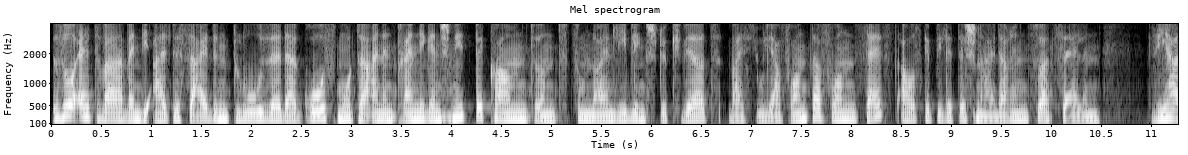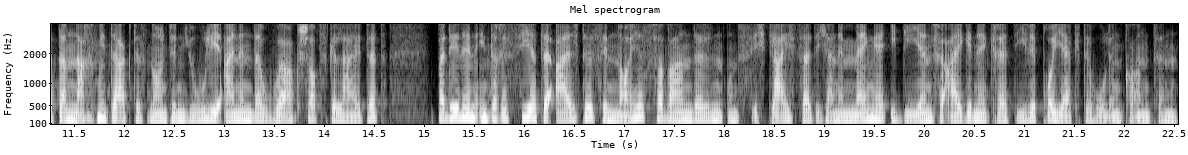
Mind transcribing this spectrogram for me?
So etwa, wenn die alte Seidenbluse der Großmutter einen trendigen Schnitt bekommt und zum neuen Lieblingsstück wird, weiß Julia Font davon, selbst ausgebildete Schneiderin zu erzählen. Sie hat am Nachmittag des 9. Juli einen der Workshops geleitet, bei denen Interessierte Altes in Neues verwandeln und sich gleichzeitig eine Menge Ideen für eigene kreative Projekte holen konnten.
